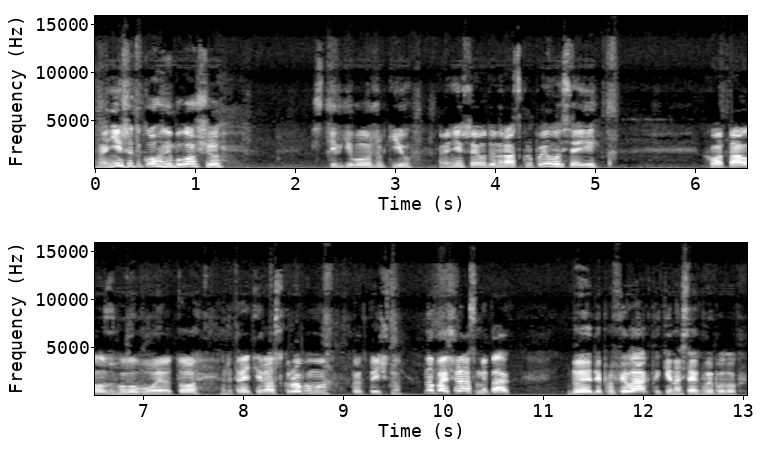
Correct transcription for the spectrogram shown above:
Раніше такого не було, що стільки було жуків. Раніше один раз кропилося і хватало з головою, а то вже третій раз кропимо практично. Ну, перший раз ми так дали для профілактики на всяк випадок,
